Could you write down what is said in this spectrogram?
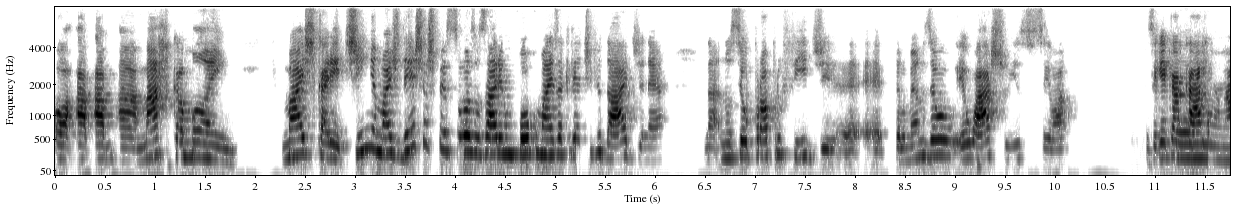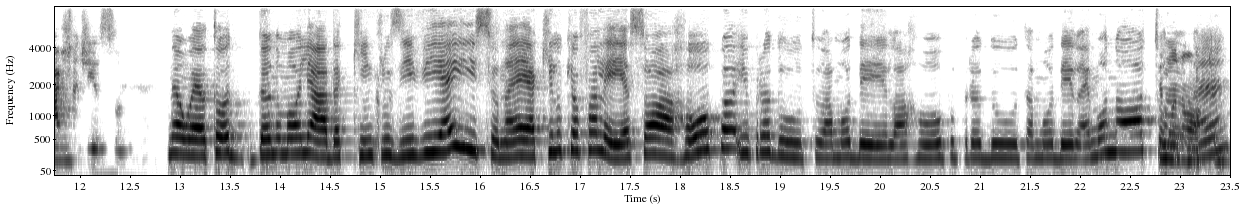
a, a, marca mãe mais caretinha, mas deixa as pessoas usarem um pouco mais a criatividade, né? Na, no seu próprio feed, é, é, pelo menos eu, eu acho isso, sei lá. Não sei o que, que a é, Carla acha disso. Não, é, eu tô dando uma olhada aqui, inclusive é isso, né? É aquilo que eu falei, é só a roupa e o produto, a modelo, a roupa, o produto, a modelo, é monótono, é monótono. né?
